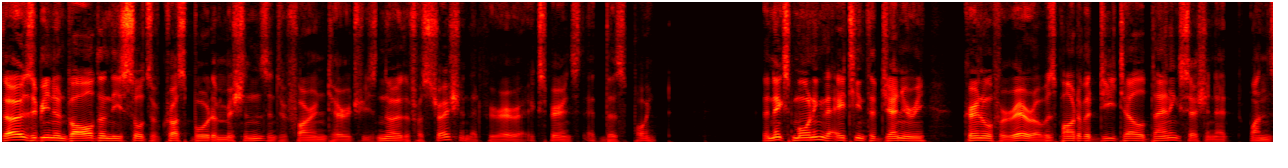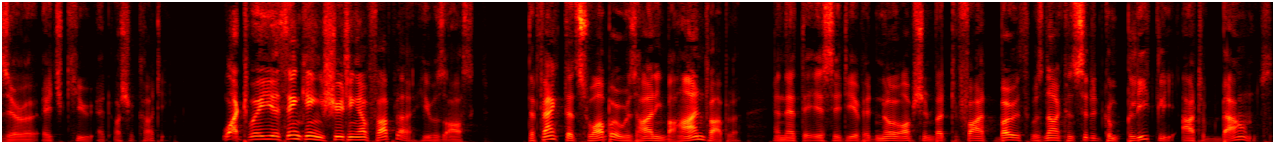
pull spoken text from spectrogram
Those who've been involved in these sorts of cross border missions into foreign territories know the frustration that Ferreira experienced at this point. The next morning, the 18th of January, Colonel Ferreira was part of a detailed planning session at 10 HQ at Oshakati. What were you thinking shooting up Fapla? he was asked. The fact that SWAPO was hiding behind Fapla and that the SADF had no option but to fight both was now considered completely out of bounds.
